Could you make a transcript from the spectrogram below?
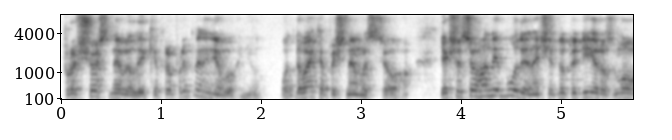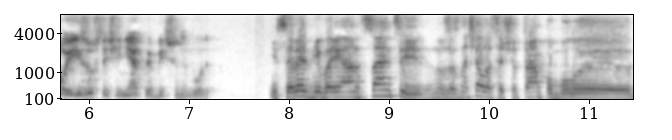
про щось невелике, про припинення вогню. От давайте почнемо з цього. Якщо цього не буде, значить ну тоді розмови і зустрічі ніякої більше не буде. І середній варіант санкцій ну зазначалося, що Трампу були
